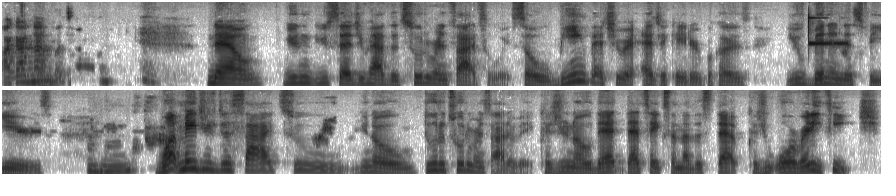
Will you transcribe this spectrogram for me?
I got nothing but time. Now, you you said you have the tutoring side to it. So being that you're an educator because you've been in this for years, mm-hmm. what made you decide to you know do the tutoring side of it? Because you know that that takes another step because you already teach.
